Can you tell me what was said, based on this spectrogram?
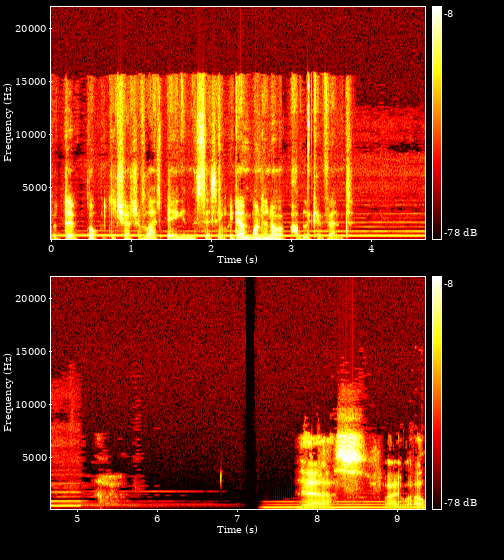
with the what with the Church of Light being in the city, we don't want another public event. Yes, very well.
